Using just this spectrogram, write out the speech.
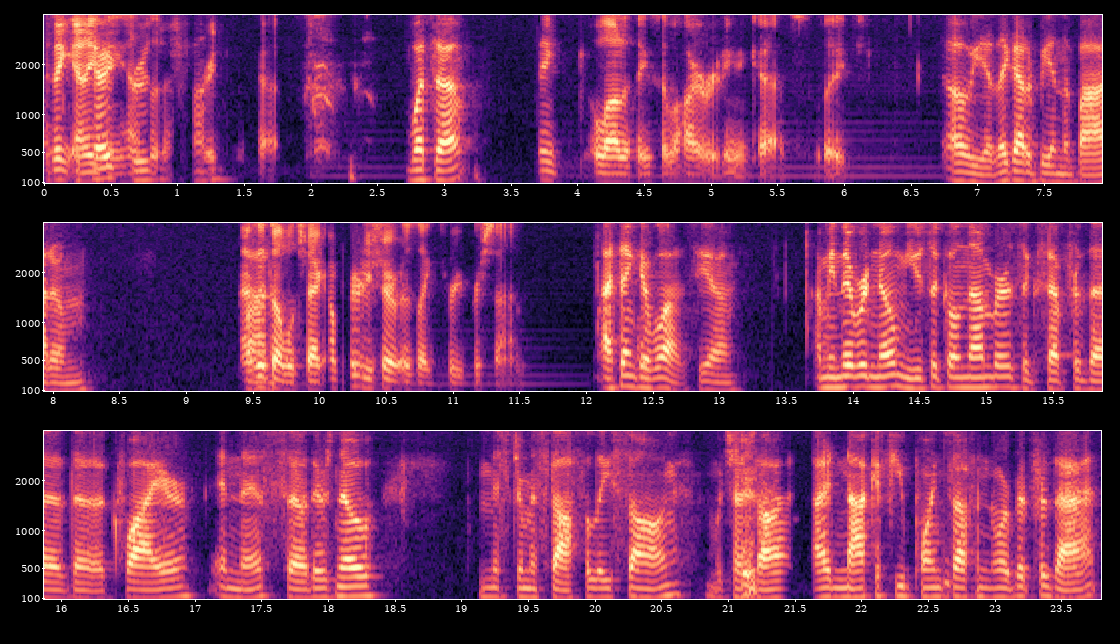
I think anything has a higher rating than Cats. What's up? I think a lot of things have a higher rating than Cats. Like Oh yeah, they got to be in the bottom. I have to double check. I'm pretty sure it was like three percent. I think it was. Yeah. I mean, there were no musical numbers except for the the choir in this, so there's no Mr. Mistoffelees song, which I thought I'd knock a few points off in orbit for that.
